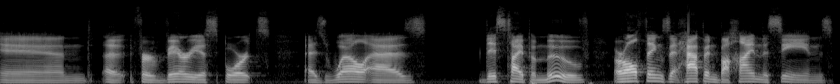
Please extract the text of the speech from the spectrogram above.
and uh, for various sports, as well as this type of move, are all things that happen behind the scenes.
